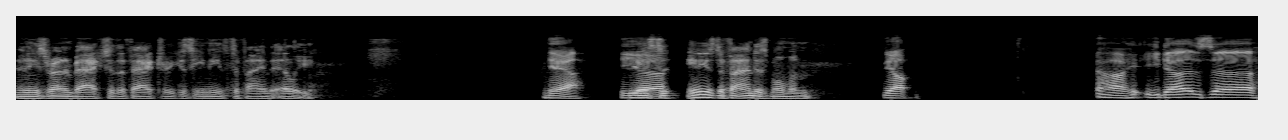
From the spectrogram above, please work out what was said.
and he's running back to the factory because he needs to find Ellie. Yeah. He, he needs uh, to he needs to find his woman. Yep. Uh, he, he does uh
